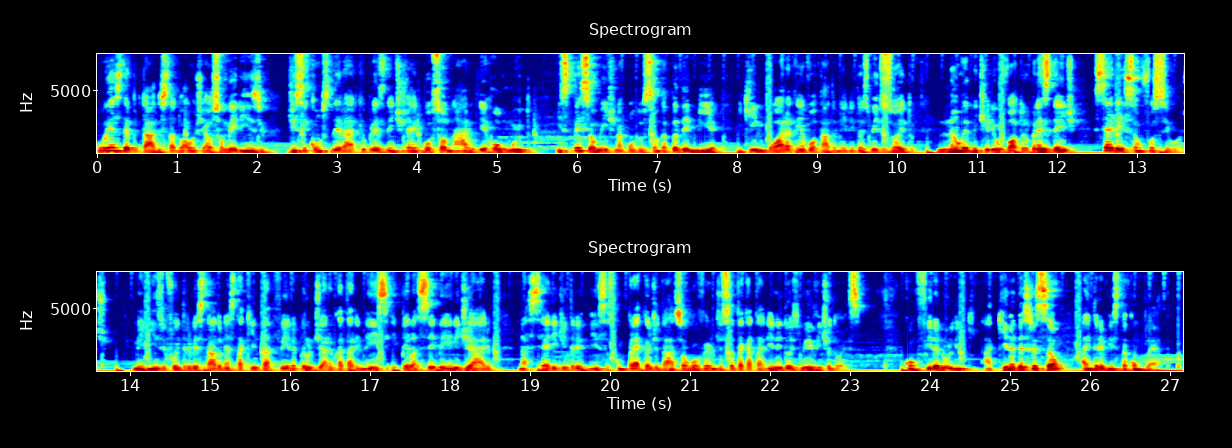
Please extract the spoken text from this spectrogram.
O ex-deputado estadual Gelson Merizio disse considerar que o presidente Jair Bolsonaro errou muito especialmente na condução da pandemia, e que, embora tenha votado nele em 2018, não repetiria o voto no presidente se a eleição fosse hoje. Merizio foi entrevistado nesta quinta-feira pelo Diário Catarinense e pela CBN Diário, na série de entrevistas com pré-candidatos ao governo de Santa Catarina em 2022. Confira no link aqui na descrição a entrevista completa.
